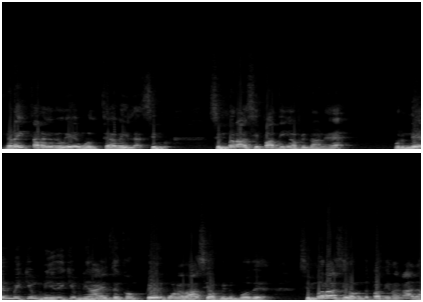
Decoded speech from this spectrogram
இடைத்தரகர்களே உங்களுக்கு தேவையில்லை. சிம் சிம்மராசி பார்த்தீங்க அப்படின்னாலே ஒரு நேர்மைக்கும் நீதிக்கும் நியாயத்துக்கும் பேர் போன ராசி அப்படின்னும் போது சிம்ம ராசியில் வந்து பார்த்தீங்கன்னாக்கா அது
